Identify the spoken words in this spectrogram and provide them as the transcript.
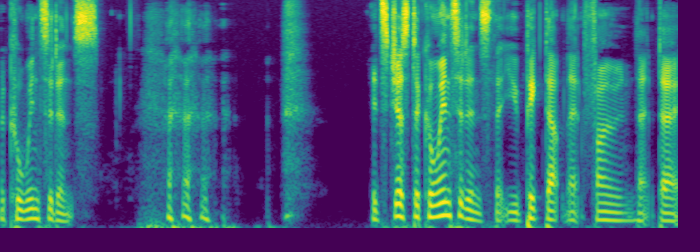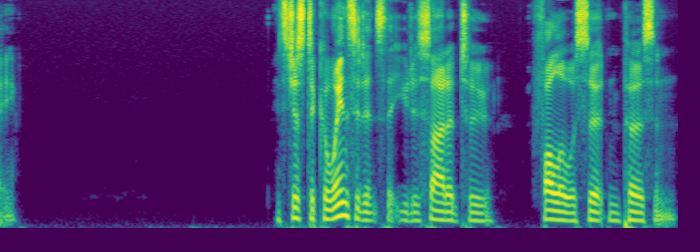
a coincidence it's just a coincidence that you picked up that phone that day. It's just a coincidence that you decided to follow a certain person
